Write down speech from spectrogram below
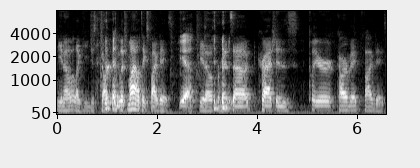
You know, like you just dark English mild takes five days Yeah. you know, ferments out, crashes, clear, carb it, five days,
